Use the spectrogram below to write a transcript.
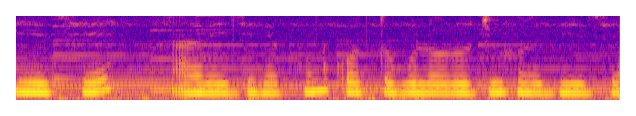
দিয়েছে। আর এই যে দেখুন কতগুলো রুটি ভরে দিয়েছে।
